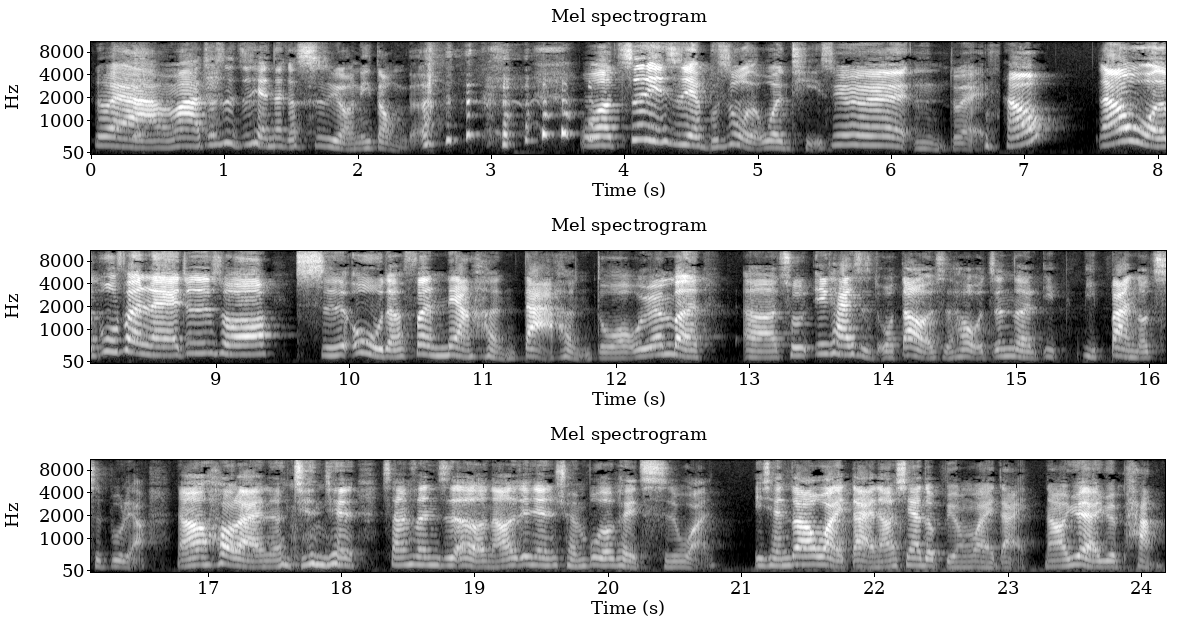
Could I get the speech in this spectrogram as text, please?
对啊，妈，就是之前那个室友，你懂的。我吃零食也不是我的问题，是因为嗯，对。好，然后我的部分嘞，就是说食物的分量很大很多。我原本呃，从一开始我到的时候，我真的一一半都吃不了。然后后来呢，渐渐三分之二，然后渐渐全部都可以吃完。以前都要外带，然后现在都不用外带，然后越来越胖。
